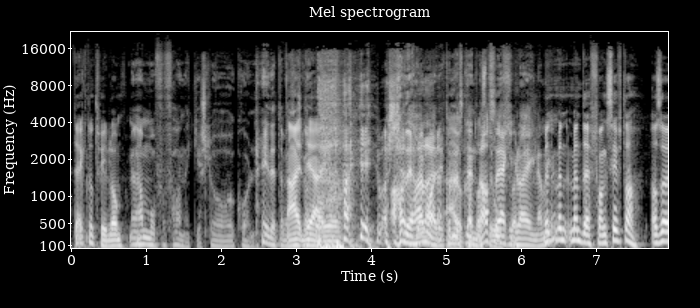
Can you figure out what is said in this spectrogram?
Det er ikke noe tvil om. Men han må for faen ikke slå corner i dette Nei, det er jo Nei, Ja, det har Marit om nesten enda, så jeg er ikke glad i England. men, men, men defensivt, da. Altså,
